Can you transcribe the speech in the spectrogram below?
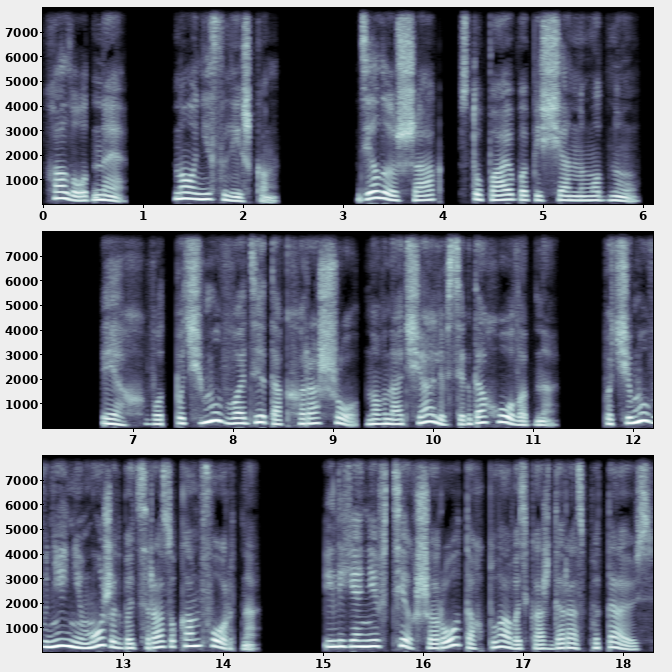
Холодная, но не слишком. Делаю шаг, ступаю по песчаному дну. Эх, вот почему в воде так хорошо, но вначале всегда холодно? Почему в ней не может быть сразу комфортно? Или я не в тех широтах плавать каждый раз пытаюсь?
